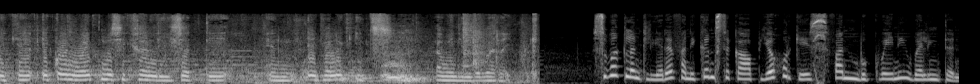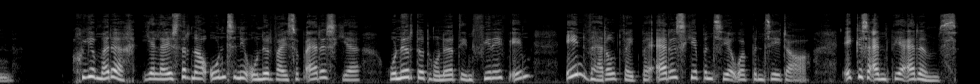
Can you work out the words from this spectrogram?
Ek ek kon nooit gelees het nie en ek wil ook iets aan my lewe bereik. So klink lede van die Kunstekaap Jeugorkes van Bokweni Wellington. Goeiemiddag. Jy luister na ons in die onderwys op RSG 100 tot 104 FM en wêreldwyd by rsg.co.za. Ek is Anthea Adams.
